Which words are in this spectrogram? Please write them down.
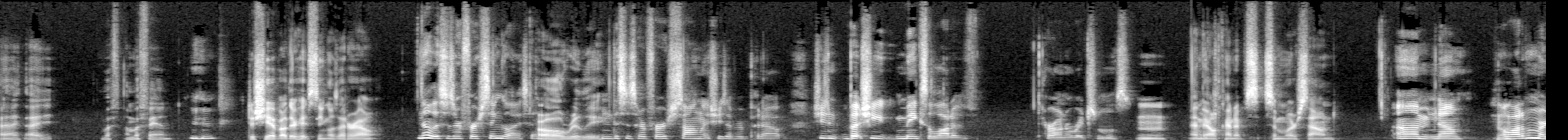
I, I, I'm a, I'm a fan. Mm-hmm. Does she have other hit singles that are out? No, this is her first single. I said. Oh, really? This is her first song that she's ever put out. She's but she makes a lot of her own originals. Mm. And they all kind of s- similar sound. Um, no, Hmm. a lot of them are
